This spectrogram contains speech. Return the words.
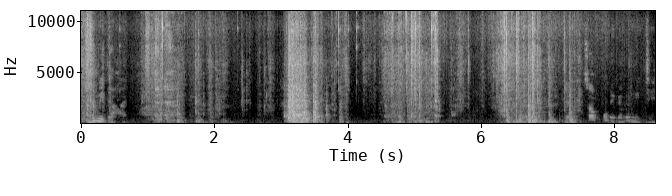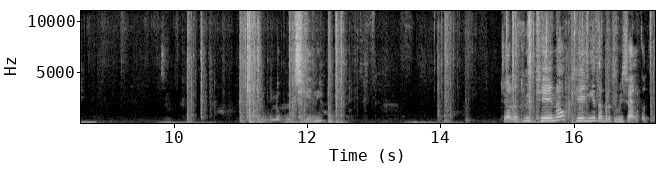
অসুবিধা হয়। সব পড়ে গেল নিচে। আলুগুলো গুছিয়ে নিই। চলো, তুমি খেয়ে নাও, খেয়ে নিয়ে তারপরে তুমি স্নান করতে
